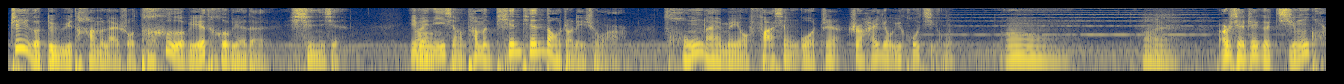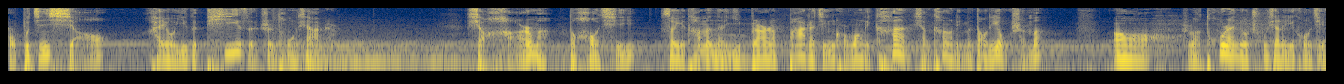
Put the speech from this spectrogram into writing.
这个对于他们来说特别特别的新鲜，因为哦你想，他们天天到这里去玩，从来没有发现过这这还有一口井，哦，哎，而且这个井口不仅小，还有一个梯子直通下面。小孩儿嘛都好奇，所以他们呢一边呢扒着井口往里看，想看看里面到底有什么。哦，是吧？突然就出现了一口井，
